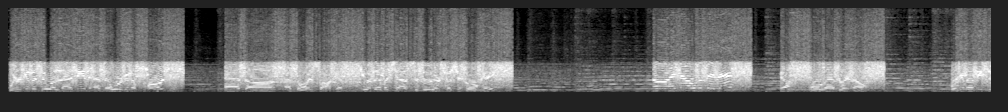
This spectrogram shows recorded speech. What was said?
We're gonna do a landing and then we're gonna park at, uh, at the windsock and give them a chance to do their touch and go, okay? Uh, right now we're gonna land. Yeah, we'll land right now. We're gonna need to turn around. Let's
